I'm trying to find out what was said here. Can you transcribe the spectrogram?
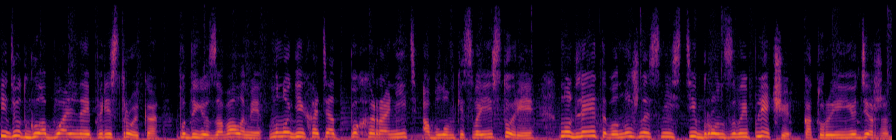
Идет глобальная перестройка. Под ее завалами многие хотят похоронить обломки своей истории. Но для этого нужно снести бронзовые плечи, которые ее держат.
